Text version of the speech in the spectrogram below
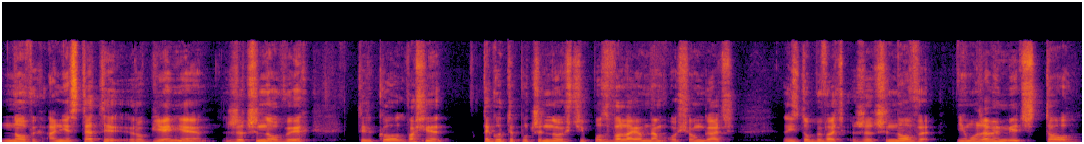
nowych. A niestety robienie rzeczy nowych, tylko właśnie tego typu czynności pozwalają nam osiągać i zdobywać rzeczy nowe. Nie możemy mieć to,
